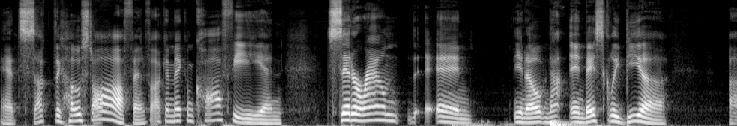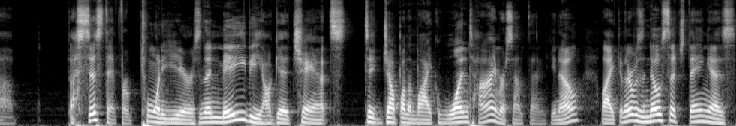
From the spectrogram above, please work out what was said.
and suck the host off and fucking make him coffee and sit around and you know not and basically be a, a assistant for 20 years and then maybe I'll get a chance to jump on the mic one time or something, you know? Like there was no such thing as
